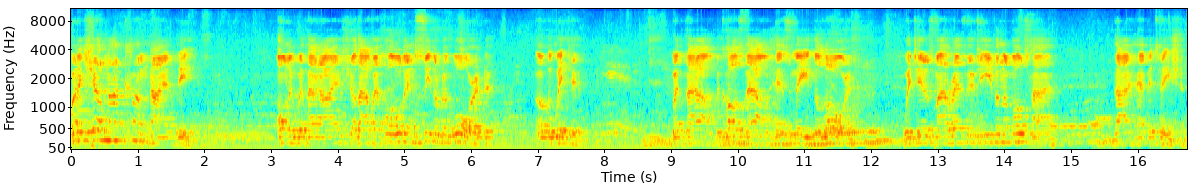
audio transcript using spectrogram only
but it shall not come nigh thee. Only with thine eyes shalt thou behold and see the reward of the wicked. But thou, because thou hast made the Lord, which is my refuge, even the Most High, thy habitation.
